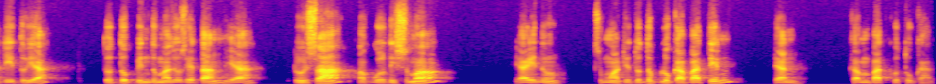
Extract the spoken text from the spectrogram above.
tadi itu ya, tutup pintu masuk setan ya, dosa, okultisme, ya itu semua ditutup, luka batin dan keempat kutukan.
